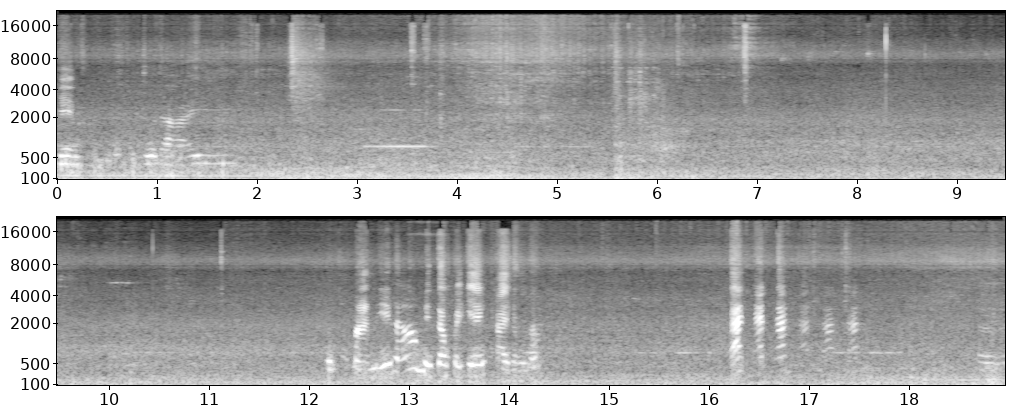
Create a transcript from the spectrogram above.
แจ้งบ่ได้ประมาณนี้เนาะไม่ต้องไปแย่งใครหรอกเนาะกัดกัดกัดกัดกัดกัดเออ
